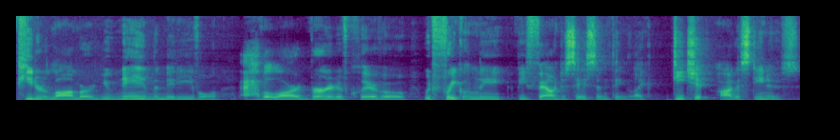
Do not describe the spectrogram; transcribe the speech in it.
Peter Lombard, you name the medieval, Abelard, Bernard of Clairvaux, would frequently be found to say something like, Dicit Augustinus.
